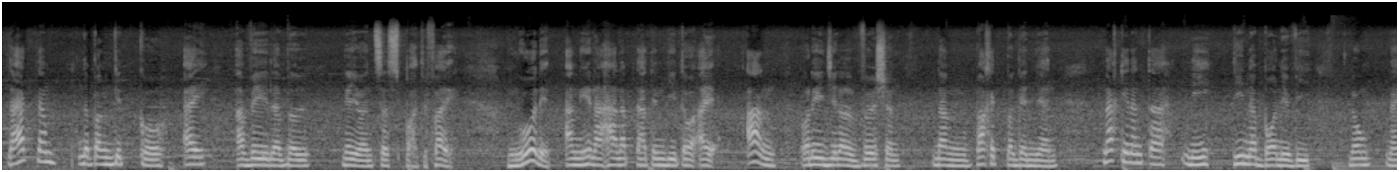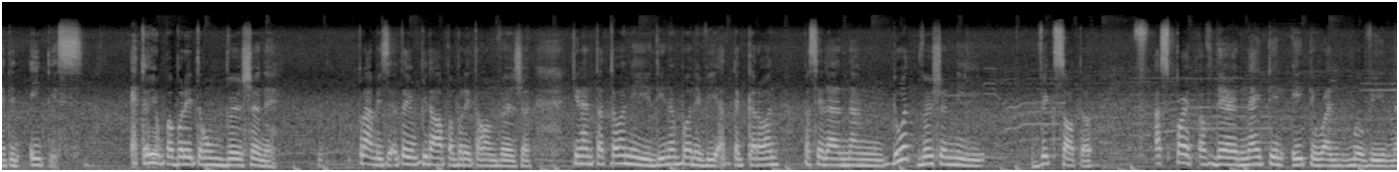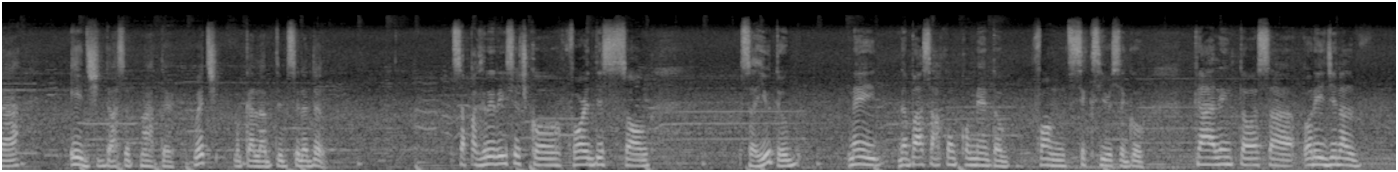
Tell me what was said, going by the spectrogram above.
lahat ng nabanggit ko ay available ngayon sa Spotify. Ngunit, ang hinahanap natin dito ay ang original version ng Bakit Ba Ganyan na kinanta ni Dina Bonnevie noong 1980s. Ito yung paborito kong version eh. Promise, ito yung pinaka-paborito kong version. Kinanta to ni Dina Bonnevie at nagkaroon pa sila ng duet version ni Vic Soto as part of their 1981 movie na Age Doesn't Matter which magka-love team sila dun. Sa pagre-research ko for this song sa YouTube, may nabasa akong komento from 6 years ago. Galing to sa original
